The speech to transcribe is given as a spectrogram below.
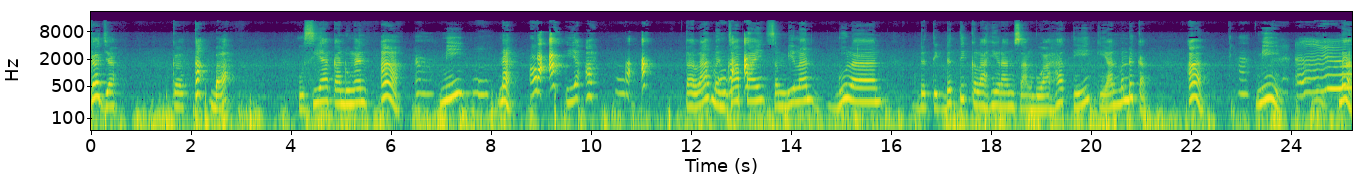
gajah ke Ka'bah usia kandungan A Ah. Mi nah Enggak ah. iya ah Enggak ah. telah mencapai 9 bulan detik-detik kelahiran sang buah hati kian mendekat A Ah. Mi Nah.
